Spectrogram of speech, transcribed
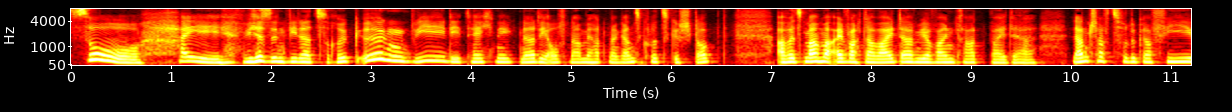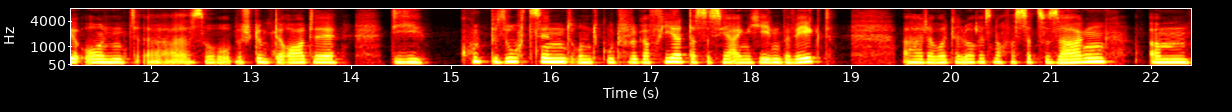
So, hi, wir sind wieder zurück. Irgendwie die Technik, ne, die Aufnahme hat man ganz kurz gestoppt. Aber jetzt machen wir einfach da weiter. Wir waren gerade bei der Landschaftsfotografie und äh, so bestimmte Orte, die gut besucht sind und gut fotografiert, dass es ja eigentlich jeden bewegt. Äh, da wollte Loris noch was dazu sagen. Ähm,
